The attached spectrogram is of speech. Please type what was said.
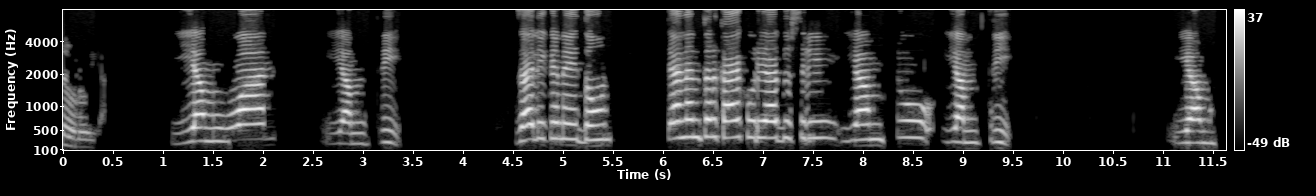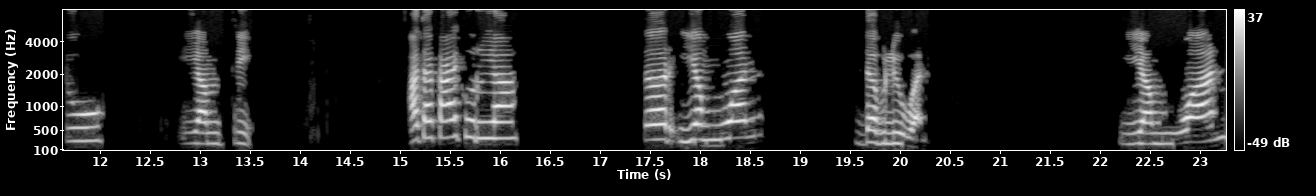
जोडूया. यम वन यम थ्री झाली की नाही दोन? त्यानंतर काय करूया दुसरी? M two M three M two M three आता काय करूया? तर M one W one M one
